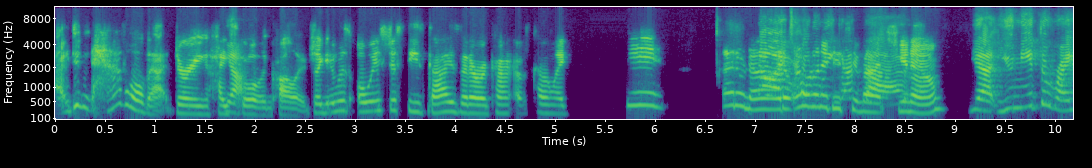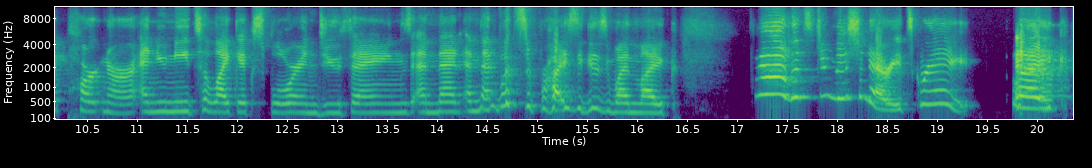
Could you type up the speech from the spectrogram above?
I didn't have all that during high Yeah. school and college. Like it was always just these guys that are kind of, I was kind of like, eh, I don't know. No, I I don't really want to do too much, that. you know? Yeah, you need the right partner and you need to like explore and do things. And then and then what's surprising is when like, ah, let's do missionary. It's great. Like,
